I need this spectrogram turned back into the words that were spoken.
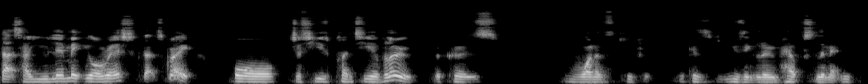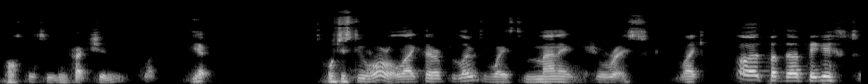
That's how you limit your risk. That's great. Or just use plenty of lube because one of the key because using lube helps limit the possibility of infection. Like, Yep. or just do oral. Like there are loads of ways to manage your risk. Like, uh, but the biggest,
